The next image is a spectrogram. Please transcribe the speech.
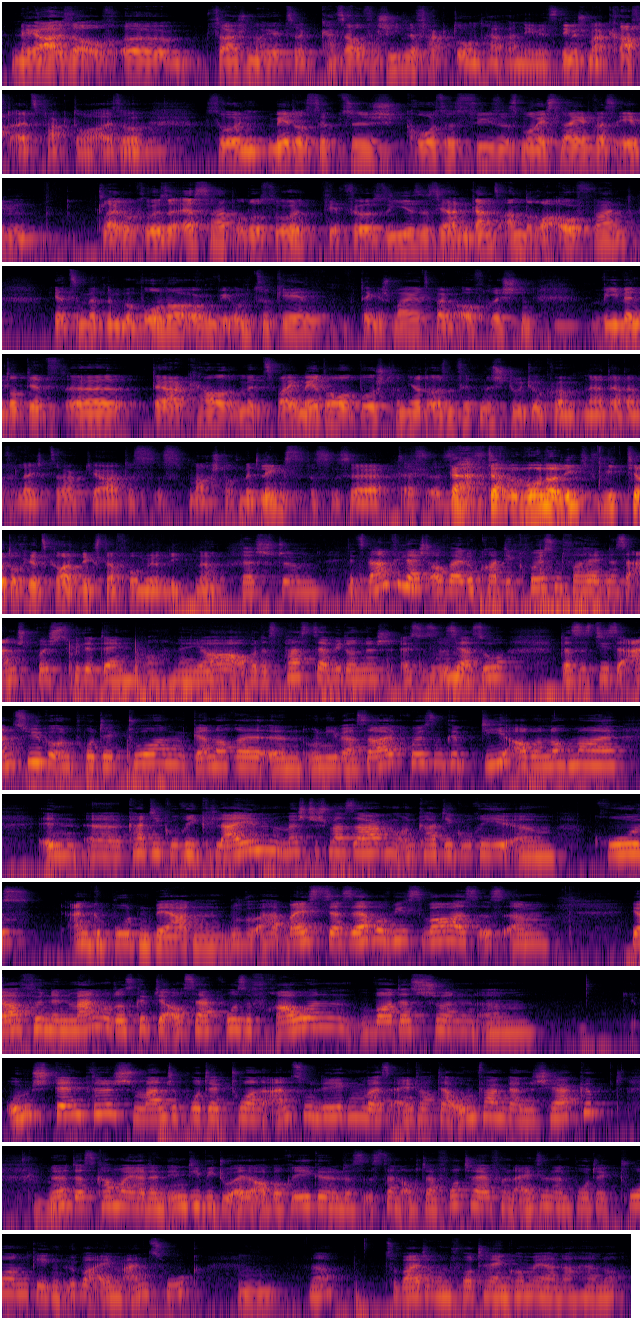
Naja, also auch, äh, sag ich mal jetzt, kannst du auch verschiedene Faktoren herannehmen. Jetzt nehme ich mal Kraft als Faktor. Also mhm. so ein Meter 70 großes, süßes Mäuslein, was eben Kleidergröße S hat oder so, für sie ist es ja ein ganz anderer Aufwand, jetzt mit einem Bewohner irgendwie umzugehen, denke ich mal jetzt beim Aufrichten, wie wenn dort jetzt äh, der Kerl mit zwei Meter durchtrainiert aus dem Fitnessstudio kommt, ne, der dann vielleicht sagt, ja, das ist, mach ich doch mit links. Das ist ja, das ist der, der, Bewohner liegt, wiegt hier doch jetzt gerade nichts, der vor mir liegt. Ne? Das stimmt. Jetzt werden vielleicht auch, weil du gerade die Größenverhältnisse ansprichst, viele denken, oh naja, aber das passt ja wieder nicht. Es ist, mhm. ist ja so, dass es diese Anzüge und Protektoren generell in Universalgrößen gibt, die aber nochmal in äh, Kategorie klein, möchte ich mal sagen, und Kategorie ähm, groß angeboten werden. Du weißt ja selber, wie es war. Es ist ähm, ja für einen Mann oder es gibt ja auch sehr große Frauen, war das schon ähm, umständlich, manche Protektoren anzulegen, weil es einfach der Umfang dann nicht hergibt. Genau. Ne, das kann man ja dann individuell aber regeln. Das ist dann auch der Vorteil von einzelnen Protektoren gegenüber einem Anzug. Mhm. Ne? Zu weiteren Vorteilen kommen wir ja nachher noch.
